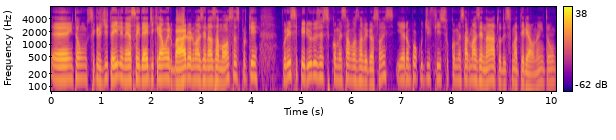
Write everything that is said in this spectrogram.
é, então, se acredita ele nessa ideia de criar um herbário, armazenar as amostras, porque por esse período já se começavam as navegações e era um pouco difícil começar a armazenar todo esse material, né? Então,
